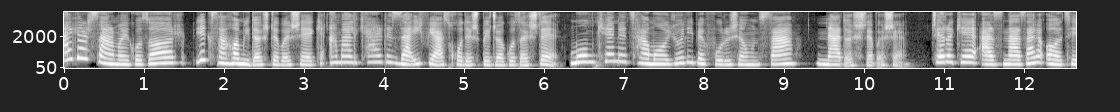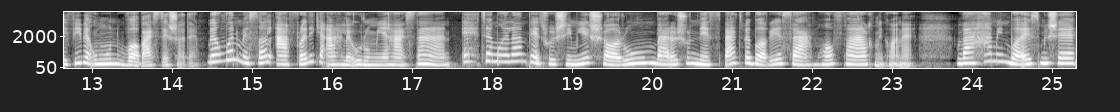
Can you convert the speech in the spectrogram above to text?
اگر سرمایه گذار یک سهامی داشته باشه که عملکرد ضعیفی از خودش به جا گذاشته ممکنه تمایلی به فروش اون سهم نداشته باشه چرا که از نظر عاطفی به اون وابسته شده. به عنوان مثال افرادی که اهل ارومیه هستن احتمالا پتروشیمی شاروم براشون نسبت به باقی سهمها فرق می‌کنه و همین باعث میشه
